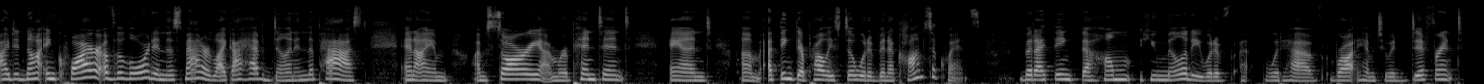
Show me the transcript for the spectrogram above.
I did not inquire of the Lord in this matter like I have done in the past, and I am I'm sorry. I'm repentant, and um, I think there probably still would have been a consequence. But I think the hum- humility would have would have brought him to a different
